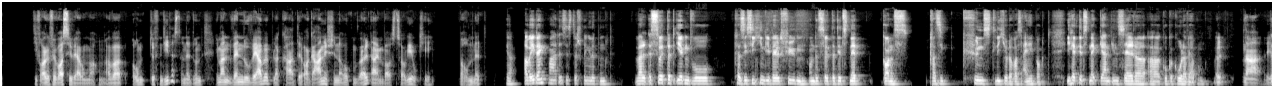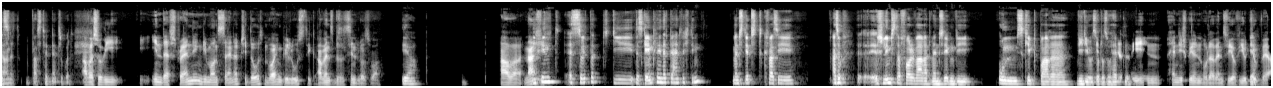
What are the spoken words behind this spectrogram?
die Frage, für was sie Werbung machen. Aber warum dürfen die das dann nicht? Und ich meine, wenn du Werbeplakate organisch in der Open World einbaust, sage ich, okay. Warum nicht? Ja, aber ich denke mal, das ist der springende Punkt. Weil es sollte irgendwo quasi sich in die Welt fügen und es sollte jetzt nicht ganz quasi künstlich oder was eingebackt. Ich hätte jetzt nicht gern in Zelda äh, Coca-Cola-Werbung, weil Na, ja nicht. passt halt nicht so gut. Aber so wie in Death Stranding, die Monster Energy Dosen war irgendwie lustig, auch wenn es ein bisschen sinnlos war. Ja, Aber nein, ich finde, es sollte die, das Gameplay nicht beeinträchtigen. Wenn es jetzt quasi. Also, äh, schlimmster Fall war halt, wenn es irgendwie unskippbare Videos oder so hätten. wie in Handyspielen oder wenn es wie auf YouTube wäre.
